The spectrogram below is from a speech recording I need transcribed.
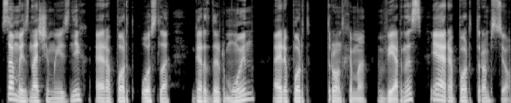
Самые значимые из них – аэропорт Осло Гардермуин, аэропорт Тронхема Вернес и аэропорт Тромсё.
